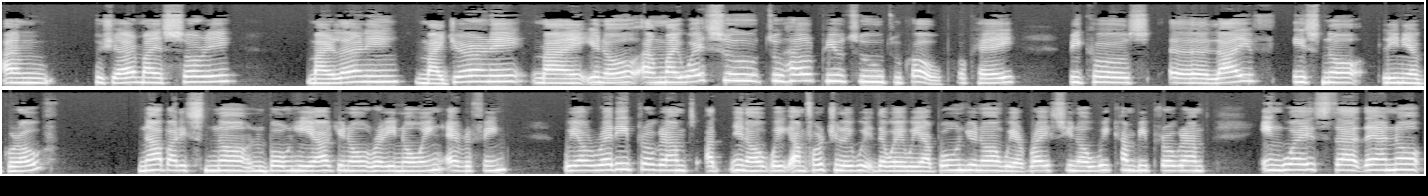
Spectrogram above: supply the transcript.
Um, to share my story, my learning, my journey, my, you know, and my ways to, to help you to, to cope. Okay. Because, uh, life is not linear growth. Nobody's not born here, you know, already knowing everything we are already programmed at, you know, we, unfortunately, we, the way we are born, you know, and we are raised, you know, we can be programmed in ways that they are not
